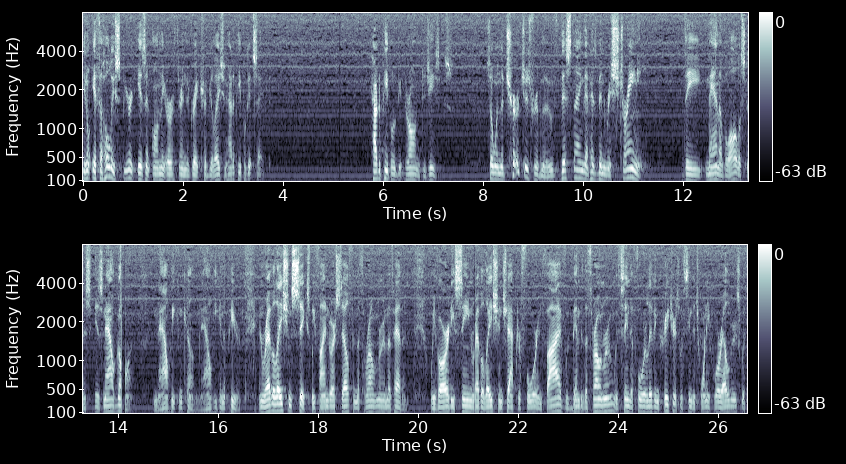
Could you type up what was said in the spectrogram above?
You know, if the Holy Spirit isn't on the earth during the Great Tribulation, how do people get saved? How do people get drawn to Jesus? So when the church is removed, this thing that has been restraining the man of lawlessness is now gone. Now he can come. Now he can appear. In Revelation 6, we find ourselves in the throne room of heaven. We've already seen Revelation chapter 4 and 5. We've been to the throne room. We've seen the four living creatures. We've seen the 24 elders with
